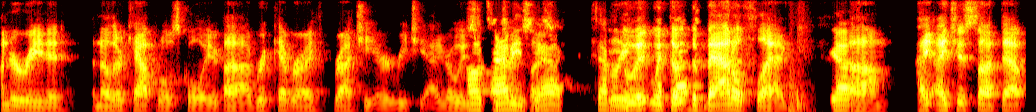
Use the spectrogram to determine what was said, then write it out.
underrated. Another Capitals goalie, uh, Rick Tabaracci or Ricci. I always oh Tabby's yeah, with, with the, the battle flag. Yeah, um, I, I just thought that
